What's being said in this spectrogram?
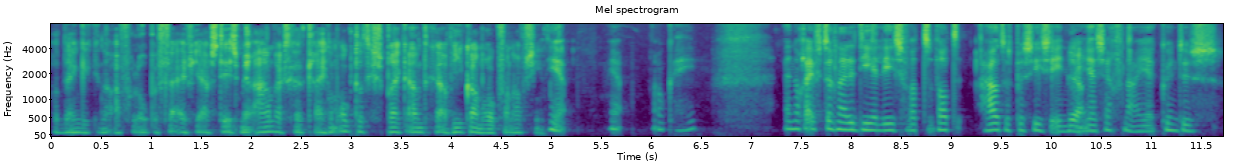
wat denk ik in de afgelopen vijf jaar steeds meer aandacht gaat krijgen. Om ook dat gesprek aan te gaan. Je kan er ook van afzien. Ja, ja oké. En nog even terug naar de dialyse. Wat, wat houdt het precies in? Ja. Jij zegt van nou, je kunt dus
